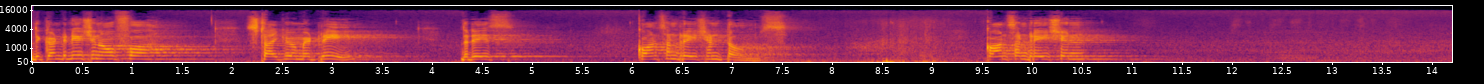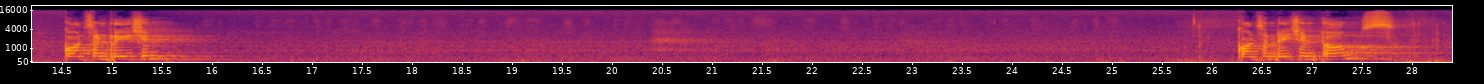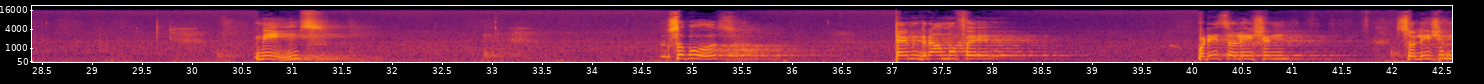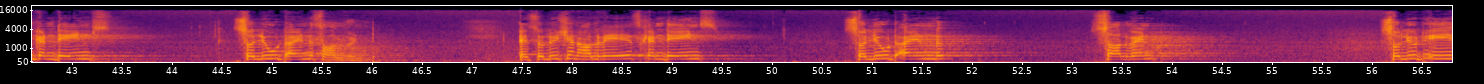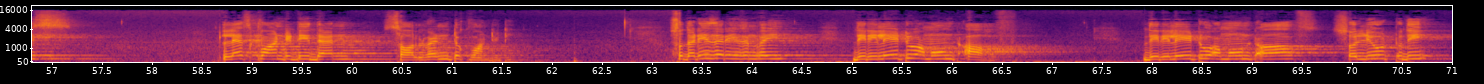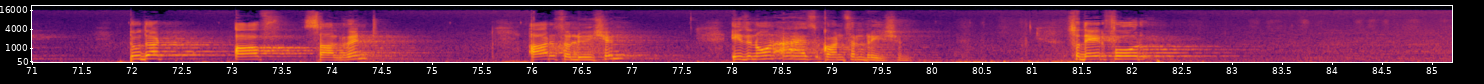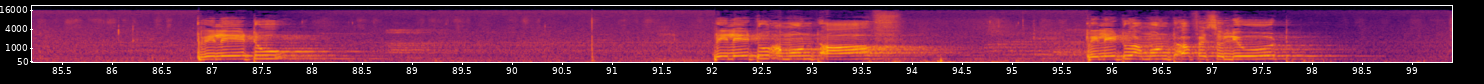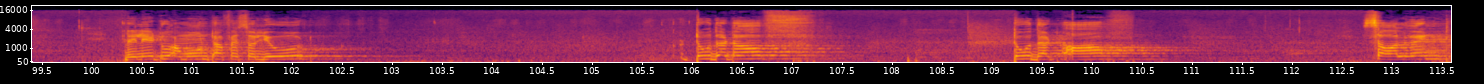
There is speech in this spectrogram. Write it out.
the continuation of uh, stoichiometry that is concentration terms. Concentration concentration concentration terms means suppose 10 gram of a what is solution? Solution contains solute and solvent. A solution always contains solute and solvent. Solute is less quantity than solvent quantity. So that is the reason why the relative amount of the relative amount of solute to the to that of solvent or solution is known as concentration. So therefore relative relative amount of relative amount of a solute relative amount of a solute to that of to that of solvent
